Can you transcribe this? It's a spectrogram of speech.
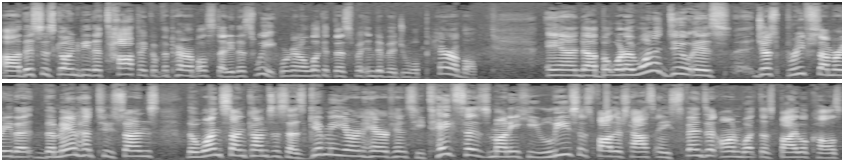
Uh, this is going to be the topic of the parable study this week. We're going to look at this individual parable. And uh, but what I want to do is just brief summary. that the man had two sons. The one son comes and says, "Give me your inheritance." He takes his money, he leaves his father's house, and he spends it on what this Bible calls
